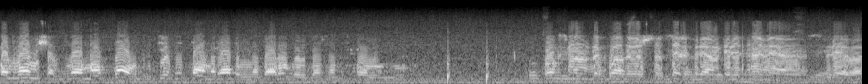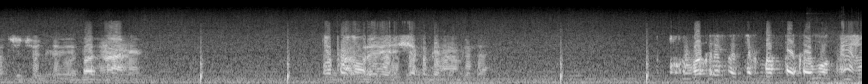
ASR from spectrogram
Под вами сейчас два моста, вот где-то там рядом на дорогах должна быть колонна. Фоксман докладывает, что цель прямо перед нами слева, чуть-чуть левее, под нами. Я понял. проверить, я пока не наблюдаю. В окрестностях моста колонна. Вижу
